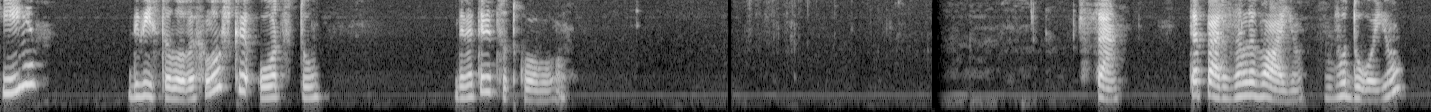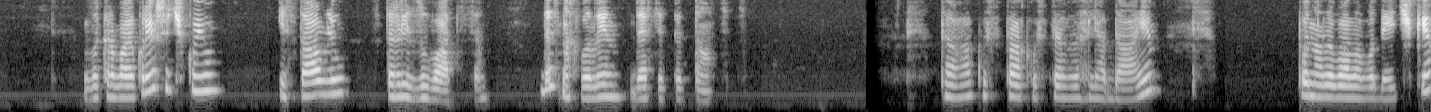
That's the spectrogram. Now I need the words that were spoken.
і 2 столових ложки оцту 9%. Все. Тепер заливаю водою, закриваю кришечкою і ставлю стерилізуватися десь на хвилин 10-15. Так, ось так ось це виглядає. Поналивала водички.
